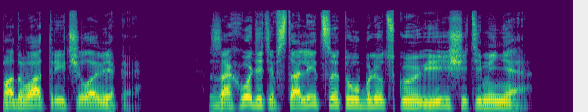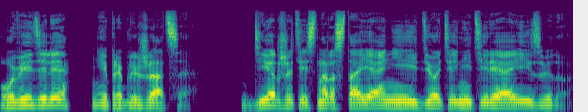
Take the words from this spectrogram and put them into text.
по два-три человека. Заходите в столицу эту ублюдскую и ищите меня. Увидели? Не приближаться. Держитесь на расстоянии и идете, не теряя из виду.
